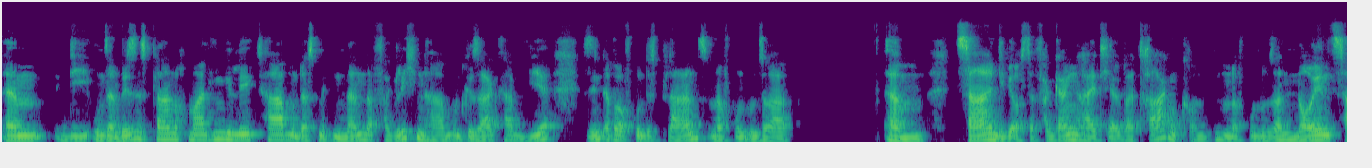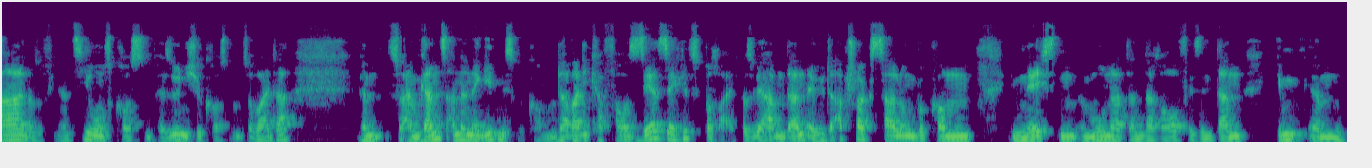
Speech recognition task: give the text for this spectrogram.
ähm, die unseren Businessplan nochmal hingelegt haben und das miteinander verglichen haben und gesagt haben, wir sind aber aufgrund des Plans und aufgrund unserer ähm, Zahlen, die wir aus der Vergangenheit ja übertragen konnten und aufgrund unserer neuen Zahlen, also Finanzierungskosten, persönliche Kosten und so weiter, ähm, zu einem ganz anderen Ergebnis gekommen. Und da war die KV sehr, sehr hilfsbereit. Also wir haben dann erhöhte Abschlagszahlungen bekommen im nächsten Monat dann darauf. Wir sind dann im ähm,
